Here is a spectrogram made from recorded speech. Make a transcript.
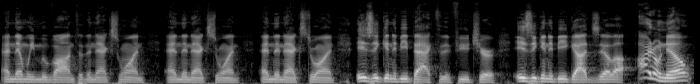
and then we move on to the next one, and the next one, and the next one. Is it going to be Back to the Future? Is it going to be Godzilla? I don't know.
